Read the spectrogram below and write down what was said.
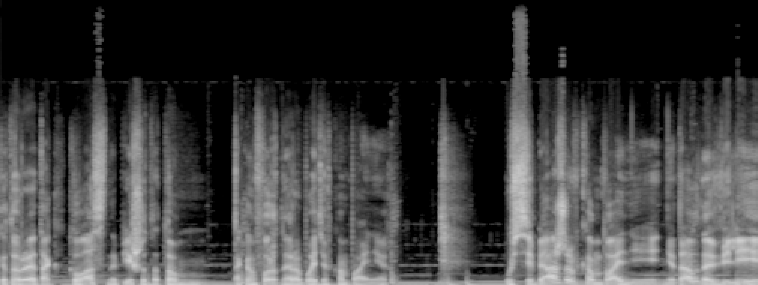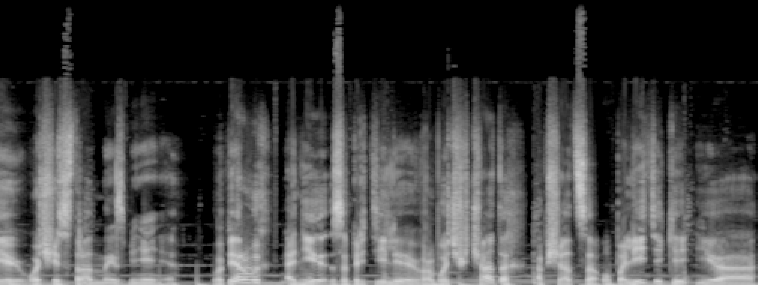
которые так классно пишут о том, о комфортной работе в компаниях, у себя же в компании недавно ввели очень странные изменения. Во-первых, они запретили в рабочих чатах общаться о политике и о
